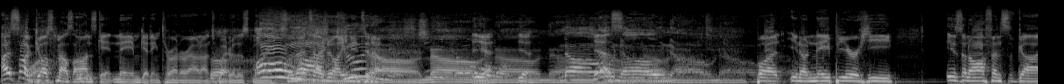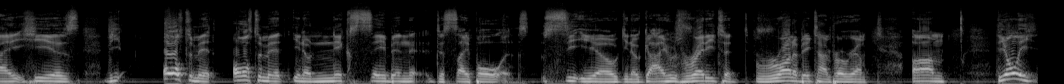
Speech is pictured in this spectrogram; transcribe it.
I saw Gus Malzahn's ga- name getting thrown around on Twitter this morning. Oh so that's my actually all you need to know. No, no, Yeah, no, yeah. no, No, Yes. no, no, no, no. But you know, Napier, he is an offensive guy. He is the ultimate, ultimate, you know, Nick Saban disciple, CEO, you know, guy who's ready to run a big time program. Um, the only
